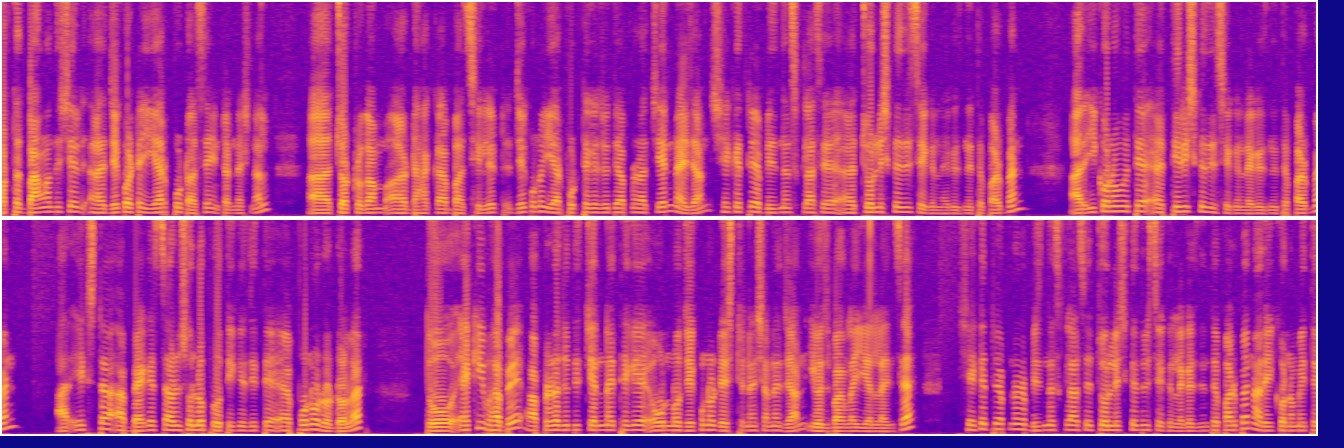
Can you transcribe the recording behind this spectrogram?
অর্থাৎ বাংলাদেশের যে কয়টা এয়ারপোর্ট আছে ইন্টারন্যাশনাল চট্টগ্রাম ঢাকা বা সিলেট যে কোনো এয়ারপোর্ট থেকে যদি আপনারা চেন্নাই যান, সেক্ষেত্রে বিজনেস ক্লাসে চল্লিশ কেজি সেকেন্ড লাগেজ নিতে পারবেন। আর ইকোনমিতে তিরিশ কেজি সেকেন্ড লাগেজ নিতে পারবেন। আর এক্সট্রা ব্যাগেজ চার্জ হলো প্রতি কেজিতে পনেরো ডলার তো একইভাবে আপনারা যদি চেন্নাই থেকে অন্য যে কোনো ডেস্টিনেশনে যান ইউএস বাংলা এয়ারলাইন্সে সেক্ষেত্রে আপনারা বিজনেস ক্লাসে চল্লিশ কেজি সেকেন্ড লাগেজ নিতে পারবেন আর ইকোনমিতে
